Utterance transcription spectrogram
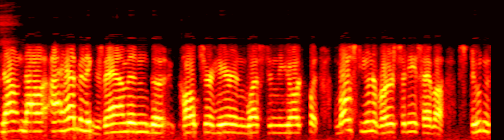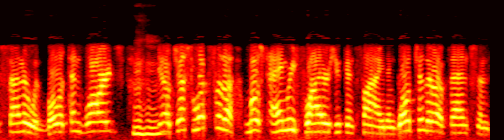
Now, now I haven't examined the culture here in Western New York, but most universities have a student center with bulletin boards. Mm-hmm. You know, just look for the most angry flyers you can find and go to their events and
